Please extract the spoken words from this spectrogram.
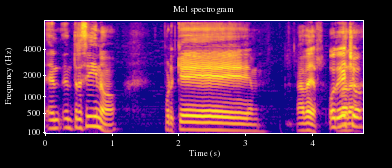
en- entre sí y no. Porque... A ver. O de para- hecho,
